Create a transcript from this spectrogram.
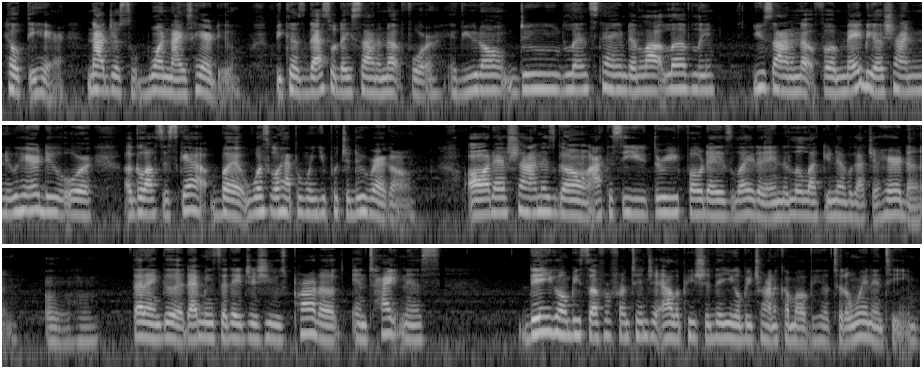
healthy hair, not just one nice hairdo. Because that's what they signing up for. If you don't do lens tamed and Loc'd Lovely, you signing up for maybe a shiny new hairdo or a glossy scalp. But what's gonna happen when you put your do rag on? All that shine is gone. I can see you three, four days later, and it look like you never got your hair done. Mm-hmm. That ain't good. That means that they just use product in tightness. Then you're gonna be suffering from tension alopecia. Then you're gonna be trying to come over here to the winning team.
